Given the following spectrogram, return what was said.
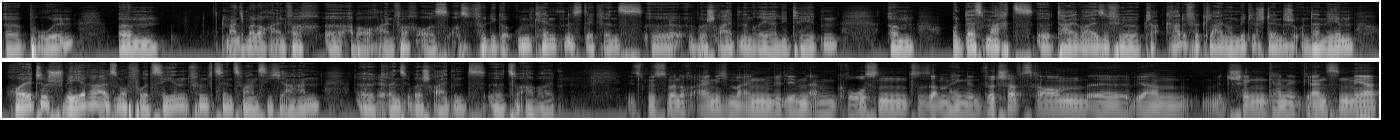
äh, Polen. Ähm, manchmal auch einfach, äh, aber auch einfach aus, aus völliger Unkenntnis der grenzüberschreitenden äh, Realitäten. Ähm, und das macht es äh, teilweise für gerade für kleine und mittelständische Unternehmen heute schwerer als noch vor 10, 15, 20 Jahren äh, okay. grenzüberschreitend äh, zu arbeiten. Jetzt müsste man doch eigentlich meinen, wir leben in einem großen zusammenhängenden Wirtschaftsraum. Äh, wir haben mit Schengen keine Grenzen mehr.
